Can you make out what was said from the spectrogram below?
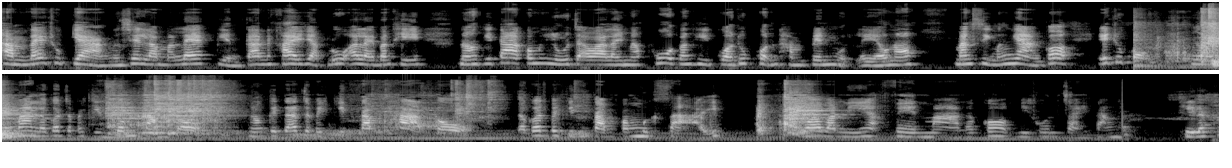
ทำได้ทุกอย่างอย่างเช่นเรามาแลกเปลี่ยนกันใครอยากรู้อะไรบางทีน้องกีตาร์ก็ไม่รู้จะเอาอะไรมาพูดบางทีกลัวทุกคนทำเป็นหมดแล้วเนาะบางสิ่งบางอย่างก็เอ๊ะทุกคนนอนในบ้านแล้วก็จะไปกินส้มตำต่อน้องกีตาร์จะไปกินตำถาดต่อแล้วก็ไปกินตำปลาหมึกสายว่าวันนี้เฟนมาแล้วก็มีคนจ่ายตังค์ทีละค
